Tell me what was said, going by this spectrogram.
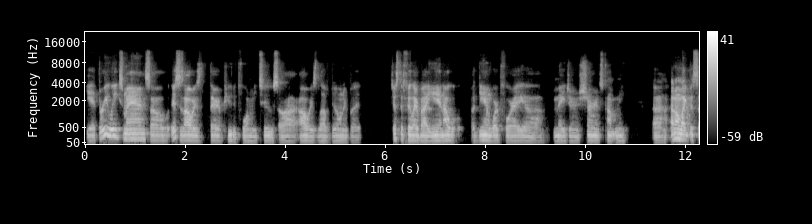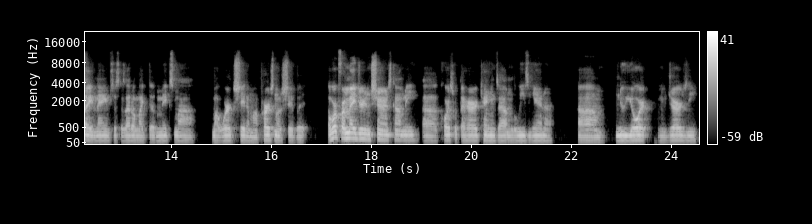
Yeah, three weeks, man. So this is always therapeutic for me too. So I, always love doing it. But just to fill everybody in, I again work for a uh, major insurance company. Uh, I don't like to say names just because I don't like to mix my my work shit and my personal shit. But I work for a major insurance company. Uh, of course, with the hurricanes out in Louisiana, um, New York, New Jersey,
